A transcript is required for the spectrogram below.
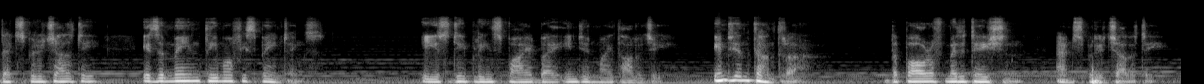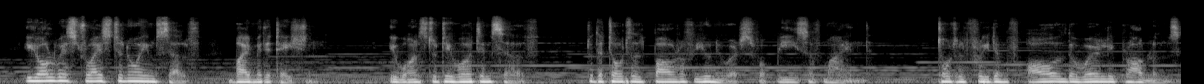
that spirituality is the main theme of his paintings. He is deeply inspired by Indian mythology, Indian Tantra, the power of meditation and spirituality. He always tries to know himself by meditation. He wants to devote himself to the total power of universe for peace of mind, total freedom of all the worldly problems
